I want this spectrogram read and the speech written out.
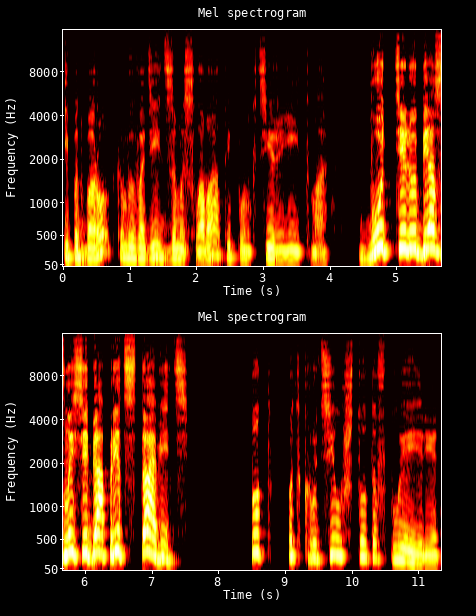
и подбородком выводить замысловатый пунктир ритма. «Будьте любезны себя представить!» Тот подкрутил что-то в плеере,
